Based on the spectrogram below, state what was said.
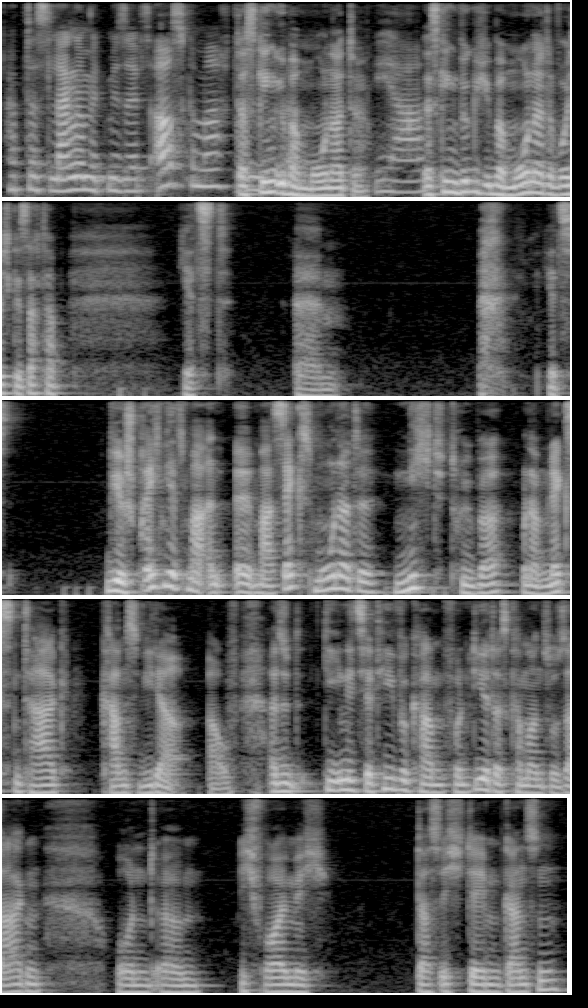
Habe das lange mit mir selbst ausgemacht. das ging über ähm, Monate. Ja. Das ging wirklich über Monate, wo ich gesagt habe, jetzt, ähm, jetzt, wir sprechen jetzt mal, äh, mal sechs Monate nicht drüber und am nächsten Tag kam es wieder auf. Also die Initiative kam von dir, das kann man so sagen. Und ähm, ich freue mich, dass ich dem Ganzen,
